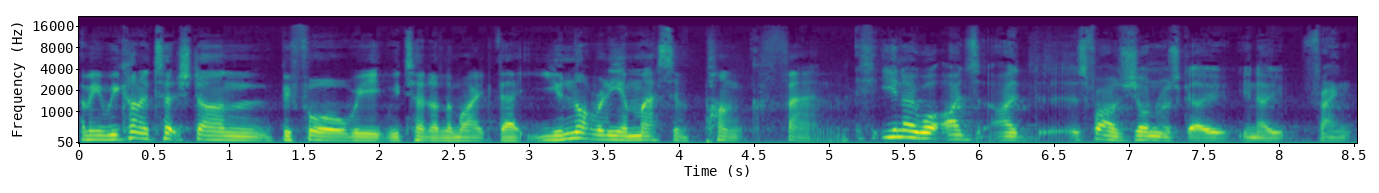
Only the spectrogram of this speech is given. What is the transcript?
I mean, we kind of touched on before we, we turned on the mic that you're not really a massive punk fan. You know what? I'd, I'd, as far as genres go, you know, Frank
